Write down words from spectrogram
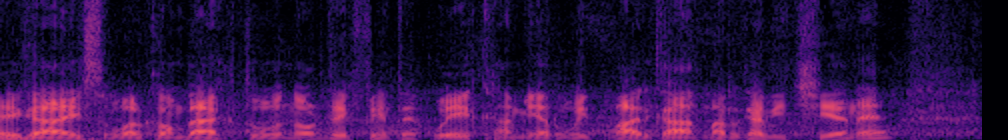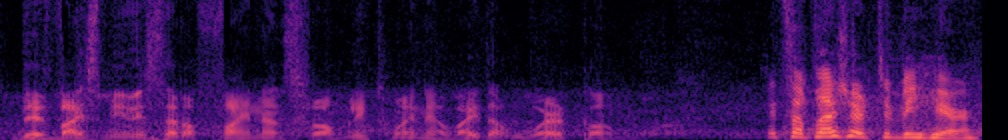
Hey guys, welcome back to Nordic FinTech Week. I'm here with Vaida Markeviciene, the Vice Minister of Finance from Lithuania. Vaida, welcome. It's a pleasure to be here.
